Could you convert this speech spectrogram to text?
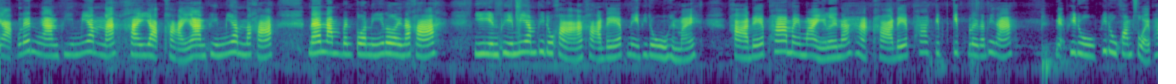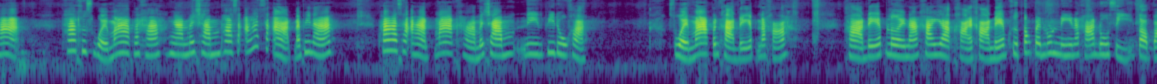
อยากเล่นงานพรีเมียมนะ ใครอยากขายงานพรีเมียมนะคะ แนะนำเป็นตัวนี้เลยนะคะ ยีนพรีเมียมพี่ดูขาขาเดฟนี่พี่ดูเห็นไหม ขาเดฟผ้าใหม่ ๆ เลยนะฮะขาเดฟผ้ากิ๊บๆเลยนะพี่นะ เนี่ยพี่ดูพี่ดูความสวยผ้า ผ้าคือสวยมากนะคะ งานไม่ช้ำผ้าสะอาดสะอาดนะพี่นะ ผ้าสะอาดมากค่ะไม่ช้ำนี่พี่ดูค่ะ สวยมากเป็นขาเดฟนะคะ ขาเดฟเลยนะ ใครอยากขายขาเดฟคือต้องเป็นรุ่นนี้นะคะ ดูสีต่อไป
